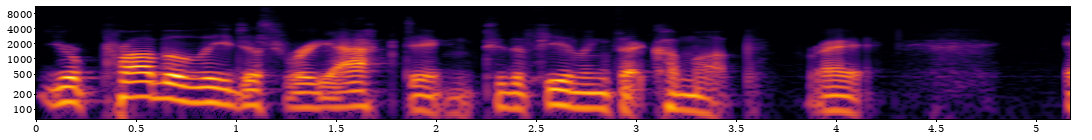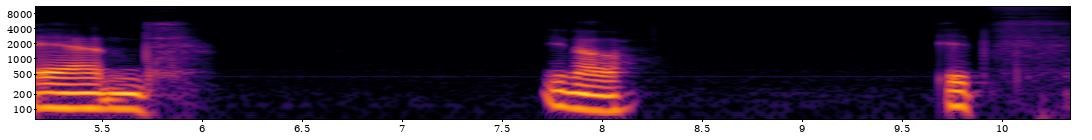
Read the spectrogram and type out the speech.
you're probably just reacting to the feelings that come up, right? And you know, it's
